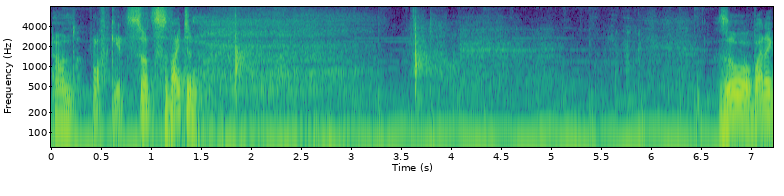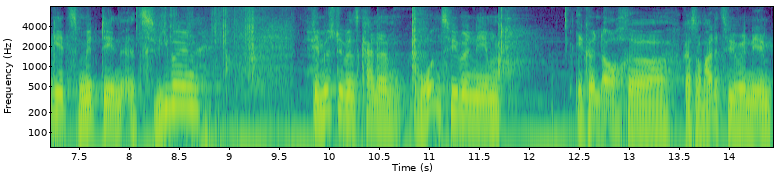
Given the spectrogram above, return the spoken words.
Und auf geht's zur zweiten. So, weiter geht's mit den Zwiebeln. Ihr müsst übrigens keine roten Zwiebeln nehmen. Ihr könnt auch äh, ganz normale Zwiebeln nehmen.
